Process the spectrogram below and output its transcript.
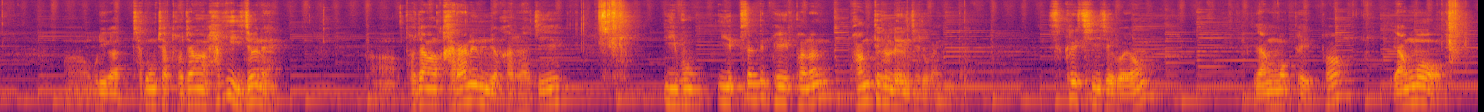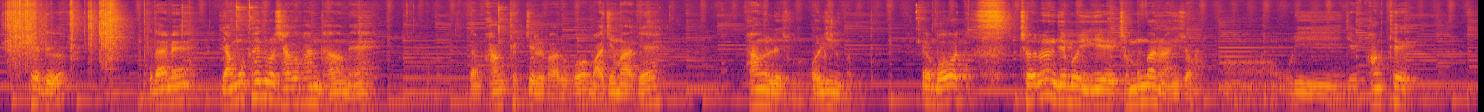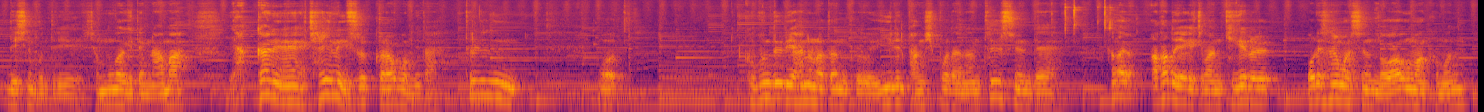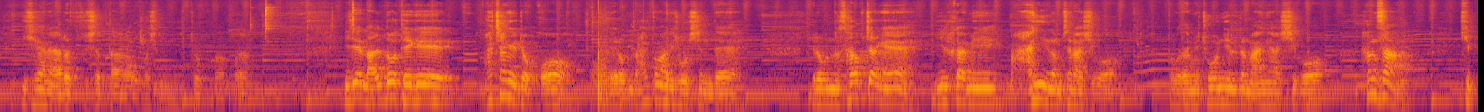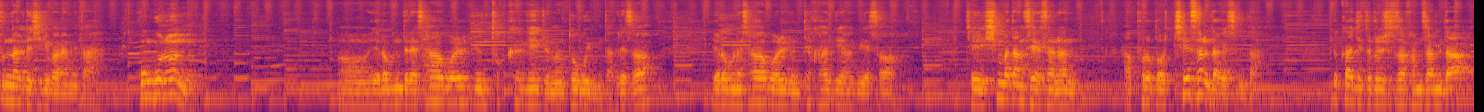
우리가 자동차 도장을 하기 이전에 어, 도장을 갈아내는 역할을 하지 이, 부, 이 샌딩 페이퍼는 광택을 내는 재료가 아닙니다. 스크래치 제거용 양모 페이퍼, 양모 패드, 그 다음에 양모 패드로 작업한 다음에 그다음 광택제를 바르고 마지막에 광을 내주는 올리는 겁니다. 그러니까 뭐 저는 이제 뭐 이게 전문가는 아니죠. 어, 우리 이제 광택 내시는 분들이 전문가이기 때문에 아마 약간의 차이는 있을 거라고 봅니다. 틀린 뭐 그분들이 하는 어떤 그 일 방식보다는 틀릴 수 있는데 아까도 얘기했지만 기계를 오래 사용할 수 있는 노하우만큼은 이 시간에 알아두셨다라고 보시면 좋을 것 같고요. 이제 날도 되게 화창해졌고 어, 여러분들 활동하기 좋으신데 여러분들 사업장에 일감이 많이 넘쳐나시고 또 그다음에 좋은 일들 많이 하시고 항상 기쁜 날 되시기 바랍니다. 공부는 어, 여러분들의 사업을 윤택하게 해주는 도구입니다. 그래서 여러분의 사업을 윤택하게 하기 위해서 저희 신마당세에서는 앞으로도 최선을 다하겠습니다. 끝까지 들어주셔서 감사합니다.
